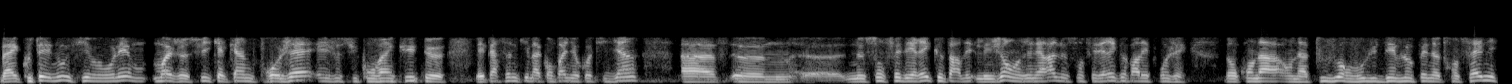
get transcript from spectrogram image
Bah écoutez, nous, si vous voulez, moi je suis quelqu'un de projet et je suis convaincu que les personnes qui m'accompagnent au quotidien euh, euh, euh, ne sont fédérées que par des, les gens en général ne sont fédérés que par des projets. Donc on a on a toujours voulu développer notre enseigne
